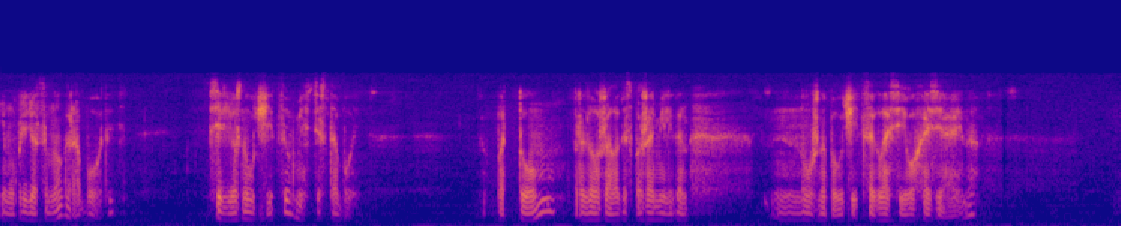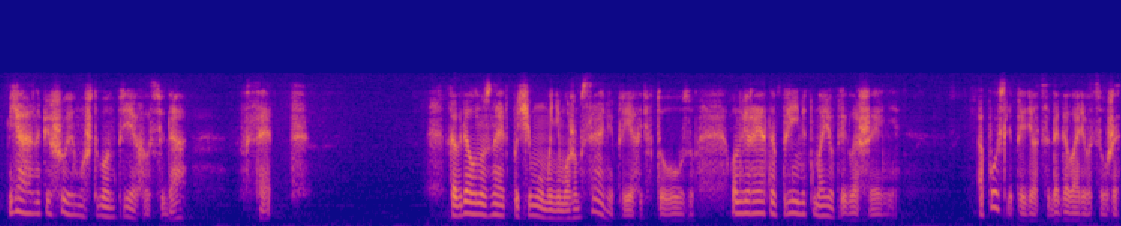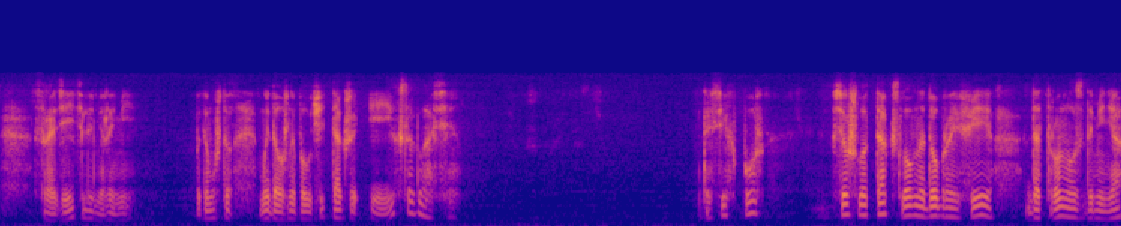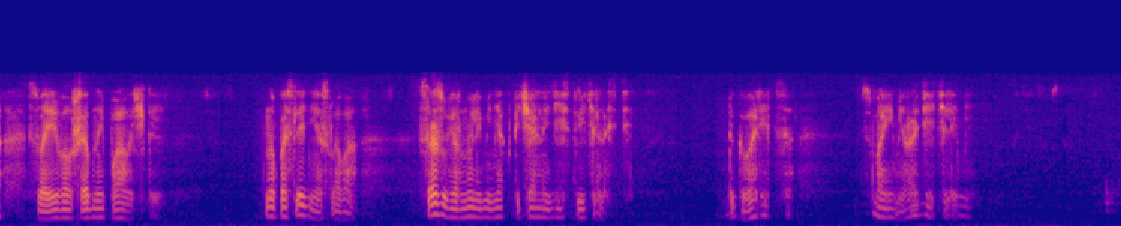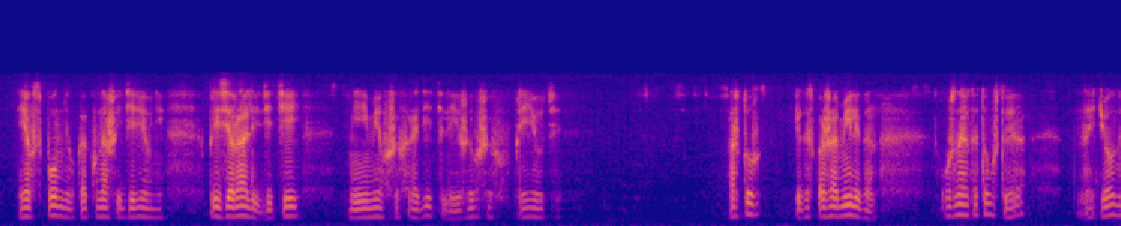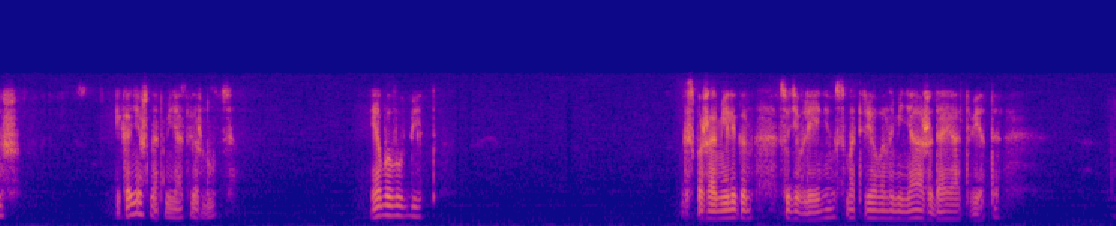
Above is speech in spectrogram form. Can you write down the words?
Ему придется много работать, серьезно учиться вместе с тобой. Потом, продолжала госпожа Миллиган, нужно получить согласие его хозяина. Я напишу ему, чтобы он приехал сюда, в Сет. Когда он узнает, почему мы не можем сами приехать в Тулузу, он, вероятно, примет мое приглашение. А после придется договариваться уже с родителями Реми, потому что мы должны получить также и их согласие. До сих пор все шло так, словно добрая фея дотронулась до меня своей волшебной палочкой. Но последние слова сразу вернули меня к печальной действительности. Договориться с моими родителями. Я вспомнил, как в нашей деревне презирали детей, не имевших родителей и живших в приюте. Артур и госпожа Миллиган узнают о том, что я найденыш, и, конечно, от меня отвернутся. Я был убит. Госпожа Миллиган с удивлением смотрела на меня, ожидая ответа.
